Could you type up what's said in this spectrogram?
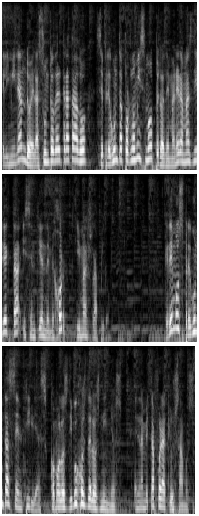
Eliminando el asunto del tratado, se pregunta por lo mismo pero de manera más directa y se entiende mejor y más rápido. Queremos preguntas sencillas, como los dibujos de los niños, en la metáfora que usamos.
